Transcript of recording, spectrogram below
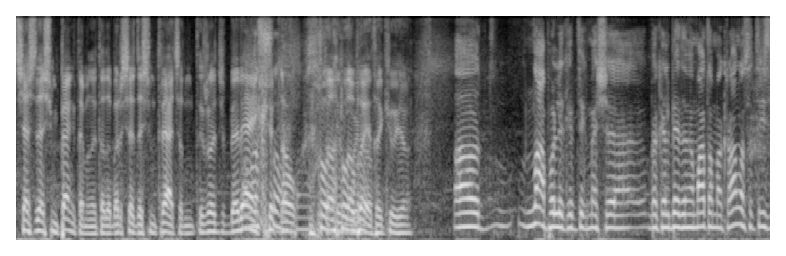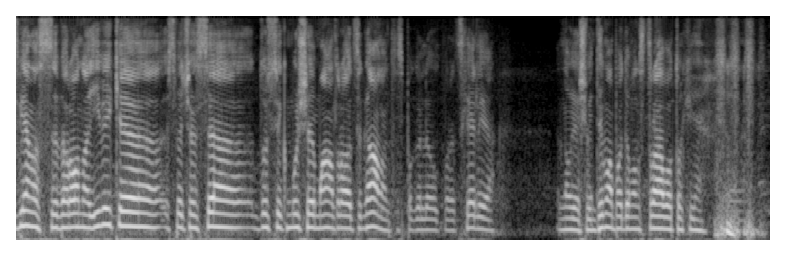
65 minutę, dabar 63, nu, tai žodžiu, beveik. Panašu, daug. Labai tokių jau. A, Napolį, kaip tik mes čia bekalbėdami matom ekranuose, 3-1 Verona įveikė, svečiuose du sėkmušė, man atrodo, atsigaunantis pagaliau Kvaratskelyje. Naują šventimą pademonstravo tokį,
